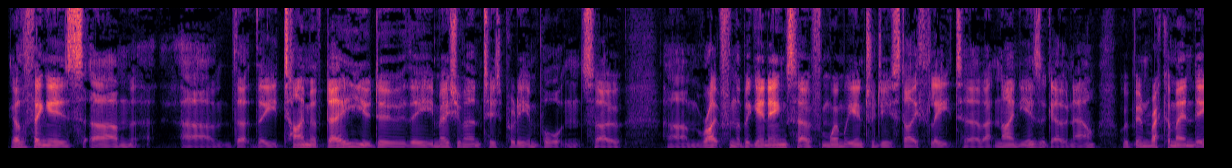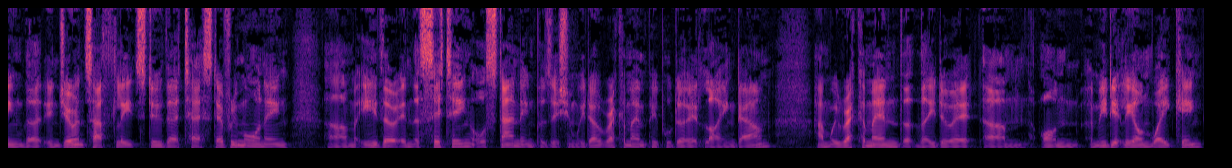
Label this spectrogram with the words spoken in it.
The other thing is um, um, that the time of day you do the measurement is pretty important. So um, right from the beginning, so from when we introduced iThlete uh, about nine years ago now, we've been recommending that endurance athletes do their test every morning, um, either in the sitting or standing position. We don't recommend people do it lying down, and we recommend that they do it um, on immediately on waking,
